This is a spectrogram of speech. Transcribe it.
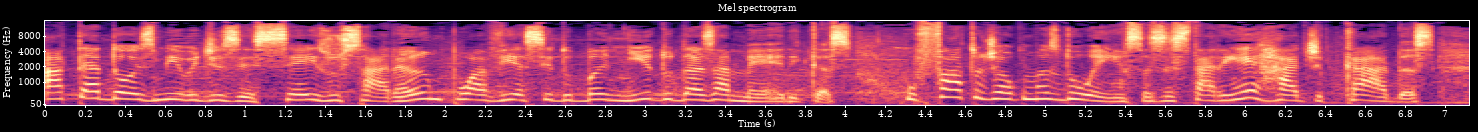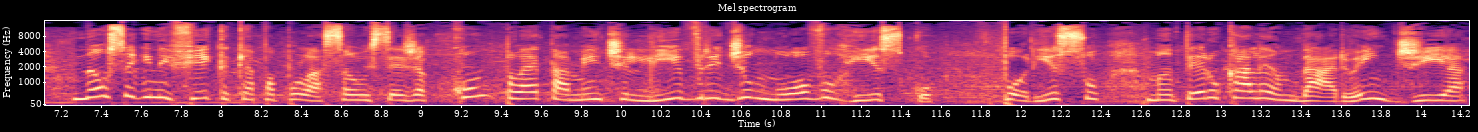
Até 2016, o sarampo havia sido banido das Américas. O fato de algumas doenças estarem erradicadas não significa que a população esteja completamente livre de um novo risco. Por isso, manter o calendário em dia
